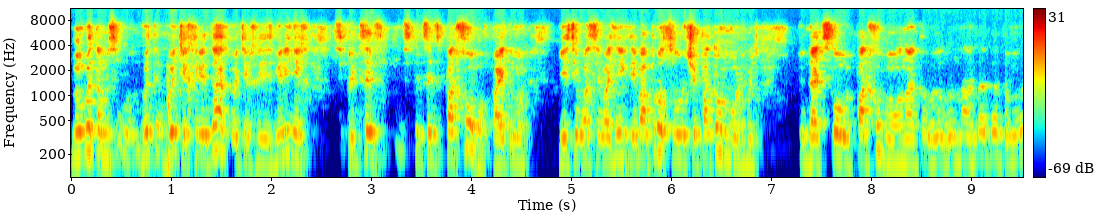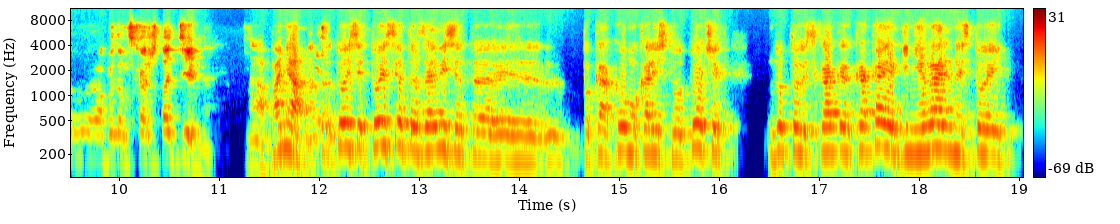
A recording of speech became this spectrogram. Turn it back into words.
Но в, этом, в, в этих рядах, в этих измерениях специалист Пархомов. Поэтому, если у вас возникли вопросы, лучше потом, может быть, дать слово Пархомову, он, он, он об этом скажет отдельно. А, понятно. То, то, есть, то есть это зависит э, по какому количеству точек, ну то есть как, какая генеральность той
